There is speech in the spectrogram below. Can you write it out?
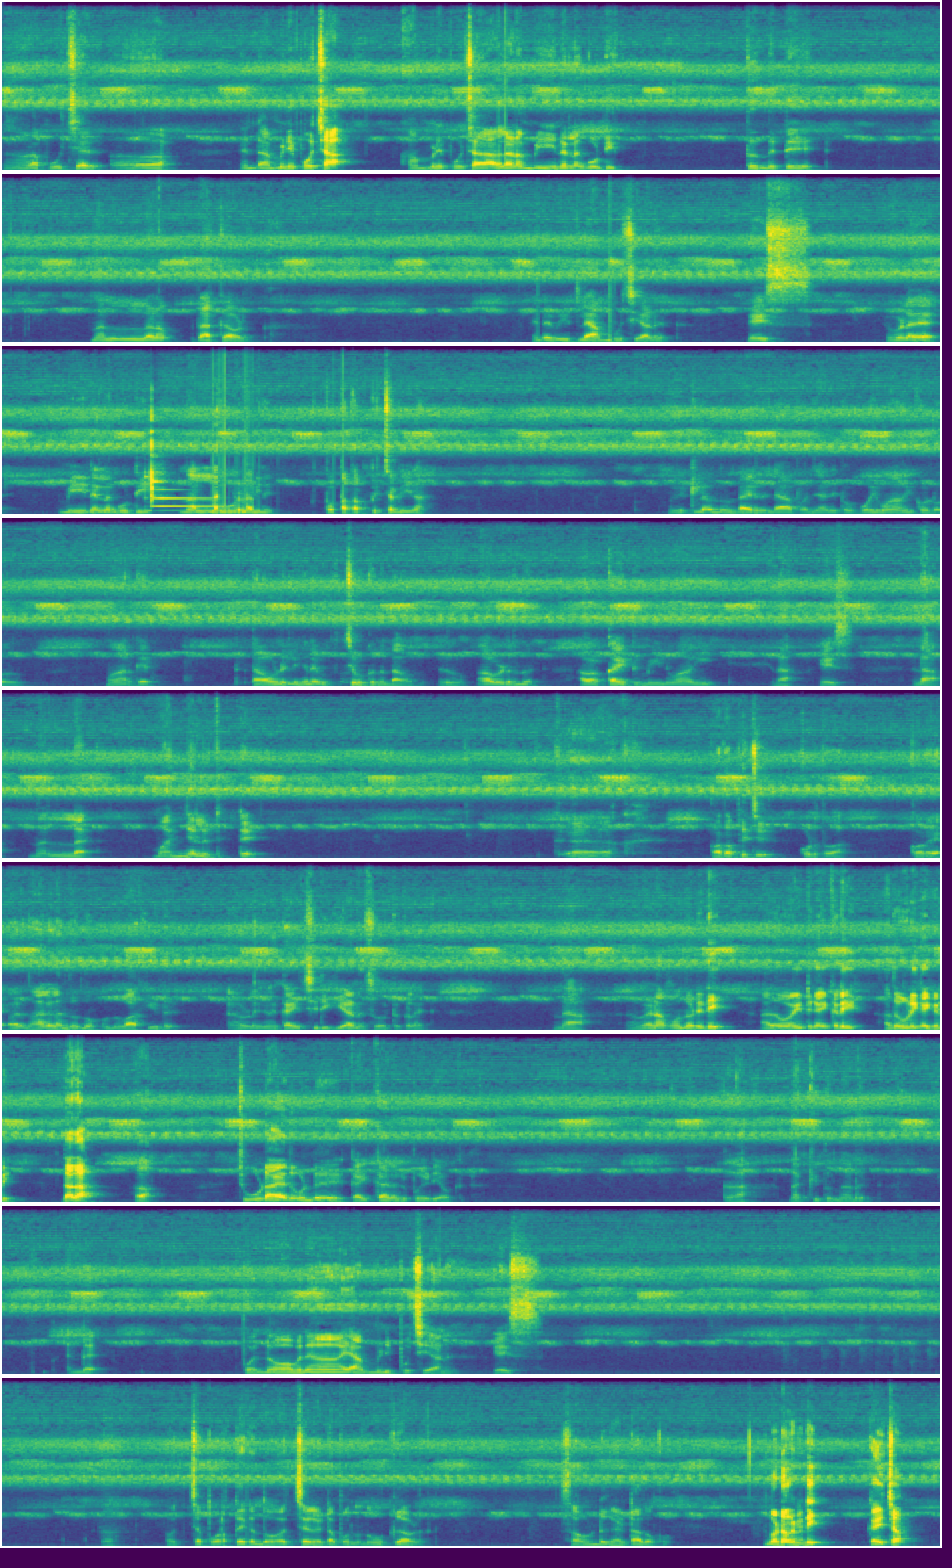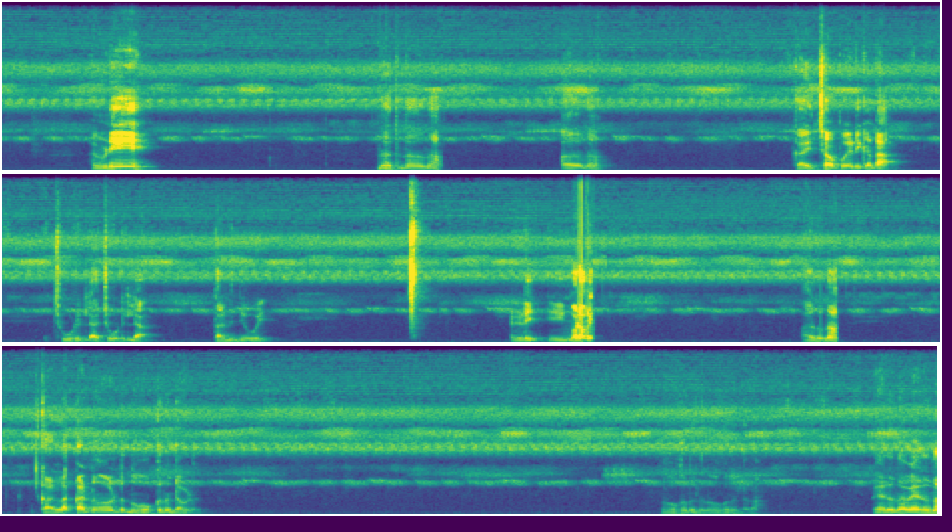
നാളെ പൂച്ചയാണ്. ആ എന്റെ അമ്മിണി പൂച്ച. അമ്മിണി പൂച്ച അല്ലണ മീനെല്ലാം കൂട്ടി തിന്നിട്ട് നല്ലോണം ഇതാക്കുക അവൾ എന്റെ വീട്ടിലെ അമ്മൂച്ചയാണ് ഗൈസ് ഇവിടെ മീനെല്ലാം കൂട്ടി നല്ല ചൂടുള്ള മീൻ ഇപ്പോൾ പതപ്പിച്ച മീനാണ് വീട്ടിലൊന്നും ഉണ്ടായിരുന്നില്ല അപ്പോൾ ഞാനിപ്പോൾ പോയി വാങ്ങിക്കൊണ്ടുവന്നു മാർക്കറ്റ് ടൗണിൽ ഇങ്ങനെ വിച്ച് വെക്കുന്നുണ്ടാവും. ഒരു അവിടുന്ന് അവർക്കായിട്ട് മീൻ വാങ്ങി ഇതാ കേസ് ഇടാ നല്ല മഞ്ഞളിട്ടിട്ട് പതപ്പിച്ച് കൊടുത്തതാ. കുറേ ഒരു നാലെണ്ണം തിന്നു ഒന്ന് ബാക്കിയിട്ട് അവളിങ്ങനെ കഴിച്ചിരിക്കുകയാണ് സുഹൃത്തുക്കളെ. എന്താ വേണം ഒന്നുകൂടി ഇടി. അത് പോയിട്ട് കഴിക്കടി അതുകൂടി കഴിക്കടി ദാദാ അതാ. ചൂടായതുകൊണ്ട് കഴിക്കാനൊരു ഒരു അതാ നക്കി തിന്നാണ്. എന്റെ പൊന്നോമനായ അമ്മിണിപ്പൂച്ചയാണ് ഗൈസ്. ഒച്ച പുറത്തേക്ക് എന്തോ ഒച്ച കേട്ടപ്പോൾ നോക്കുക അവൾ. സൗണ്ട് കേട്ടാൽ നോക്കും. ഇങ്ങോട്ടോ കണ്ടി കഴിച്ചോ? അമ്മിണി. എന്നാ നിന്നാ അത് നിന്നാ കഴിച്ചോ പേടിക്കണ്ട. ചൂടില്ല ചൂടില്ല. തണിഞ്ഞു പോയി. എടി ഇങ്ങോട്ട് അത് നിന്നാ കള്ളക്കണ്ണ് കൊണ്ട് നോക്കുന്നുണ്ട് അവൾ. നോക്കുന്നുണ്ട് നോക്കുന്നുണ്ട് വേദന വേദന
